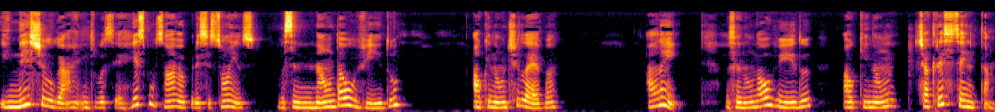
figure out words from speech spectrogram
E neste lugar em que você é responsável por esses sonhos, Você não dá ouvido ao que não te leva além. Você não dá ouvido ao que não te acrescenta.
